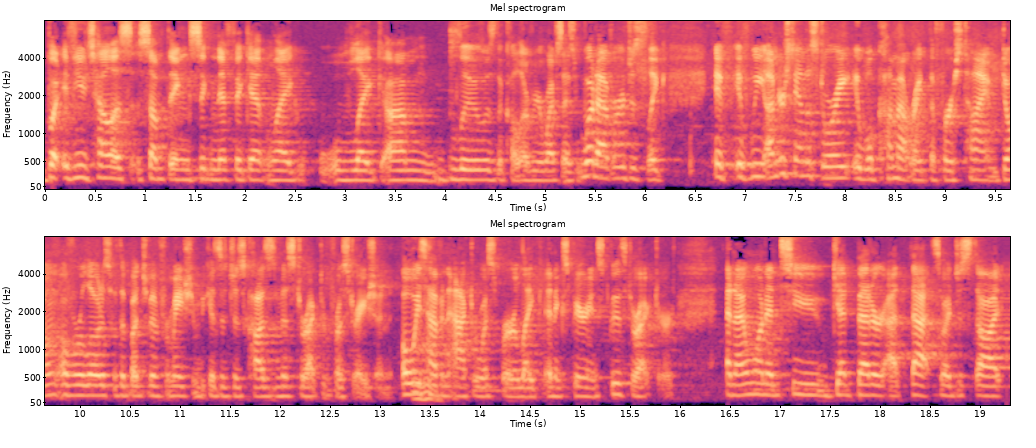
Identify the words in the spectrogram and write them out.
But if you tell us something significant like like um, blue is the color of your wife's eyes, whatever, just like if if we understand the story, it will come out right the first time. Don't overload us with a bunch of information because it just causes misdirect and frustration. Always have an actor whisperer like an experienced booth director. And I wanted to get better at that, so I just thought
